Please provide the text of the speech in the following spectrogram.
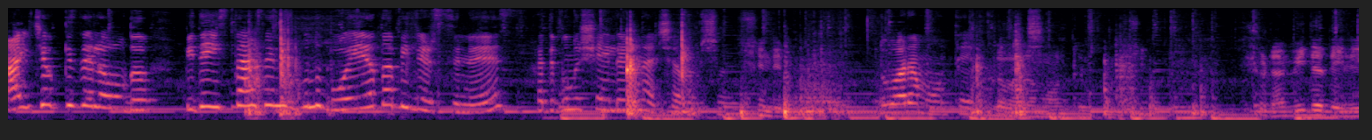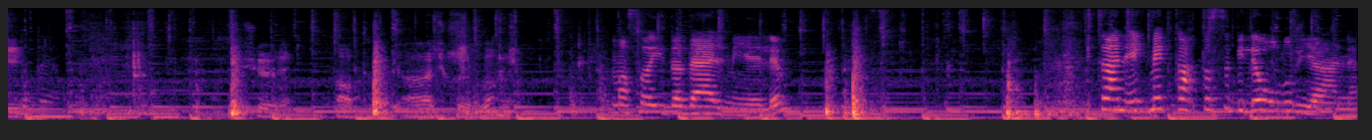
Ay çok güzel oldu. Bir de isterseniz bunu boyayabilirsiniz. Hadi bunun şeylerini açalım şimdi. Şimdi Duvara monte etmek duvara monte etmek için şuradan vida deliği şöyle altına bir ağaç koyalım. Masayı da delmeyelim. Bir tane ekmek tahtası bile olur yani.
